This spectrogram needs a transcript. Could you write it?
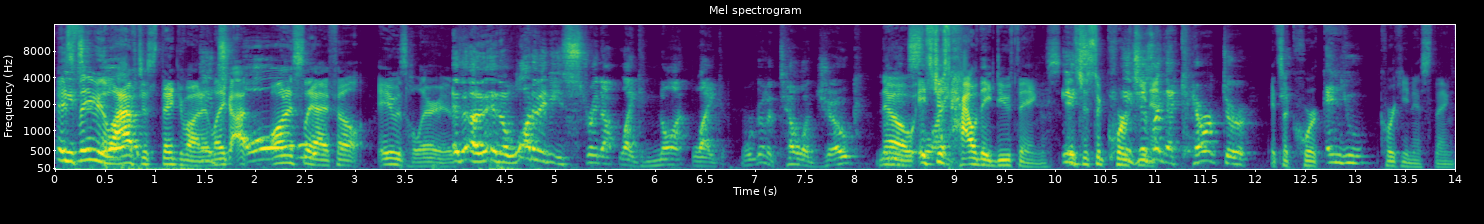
It's, made me all- laugh just think about it. Like I, all- honestly, I felt it was hilarious. And, and a lot of it is straight up like not like we're gonna tell a joke. no, it's, just like- how they do things. It's, just a quirk. It's just like a character, it's a quirk and you quirkiness thing.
